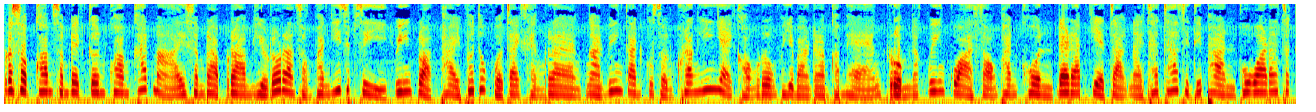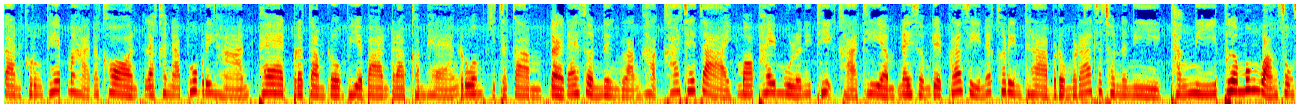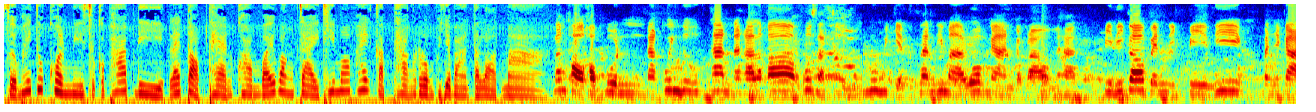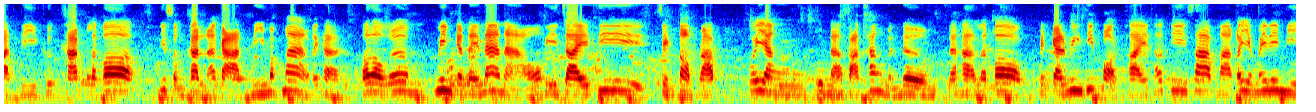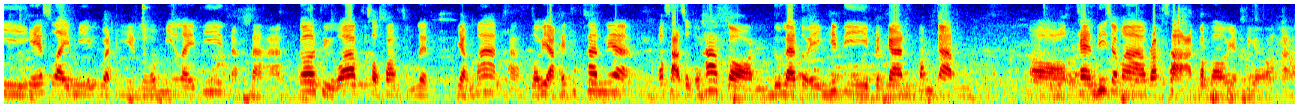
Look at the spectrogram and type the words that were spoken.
ประสบความสำเร็จเกินความคาดหมายสำหรับรามฮีโร่รัน 2024 วิ่งปลอดภัยเพื่อทุกหัวใจแข็งแรง งานวิ่งการกุศลครั้งยิ่งใหญ่ของโรงพยาบาลรามคำแหง รวมนักวิ่งกว่า 2,000 คน ได้รับเกียรติจากนายชาติชาติสิทธิพันธ์ ผู้ว่าราชการกรุงเทพมหานคร และคณะผู้บริหารแพทย์ประจำโรงพยาบาลรามคำแหงร่วมกิจกรรมรายได้ส่วนหนึ่งหลังหักค่าใช้จ่าย มอบให้มูลนิธิขาเทียม ในสมเด็จพระศรีนครินทราบรมราชชนนี ทั้งนี้เพื่อมุ่งหวังส่งเสริมให้ทุกคนมีสุขภาพดี และตอบแทนความไว้วางใจที่มอบให้กับทางโรงพยาบาลตลอดมา ต้องขอขอบคุณนักวิ่งทุกท่านนะคะ แล้วก็ผู้สนับสนุนผู้มีเกียรติทุกท่านที่มาร่วมงานกับเรานะคะปีนี้ก็เป็นอีกปีที่บรรยากาศดีคึกคัก แล้วก็ที่สำคัญอากาศดีมากๆเลยค่ะเพราะเราเริ่มวิ่งกันในหน้าหนาวดีใจที่เสียงตอบรับ ก็ยังอุ่นหนาฝาข้างเหมือนเดิมนะคะ แล้วก็เป็นการวิ่งที่ปลอดภัย เท่าที่ทราบมาก็ยังไม่ได้มีเคสอะไรมีอุบัติเหตุหรือว่ามีอะไรที่หนักหนาก็ถือว่าประสบความสำเร็จอย่างมากค่ะ เราอยากให้ทุกท่านเนี่ยรักษาสุขภาพก่อน ดูแลตัวเองให้ดีเป็นการป้องกันแทนที่จะมารักษากับเราอย่างเดียวอะค่ะ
